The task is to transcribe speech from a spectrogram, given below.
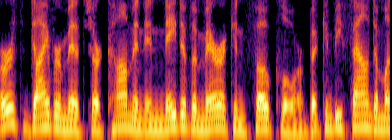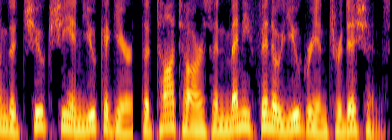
Earth diver myths are common in Native American folklore but can be found among the Chukchi and Yukagir, the Tatars and many Finno-Ugrian traditions.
